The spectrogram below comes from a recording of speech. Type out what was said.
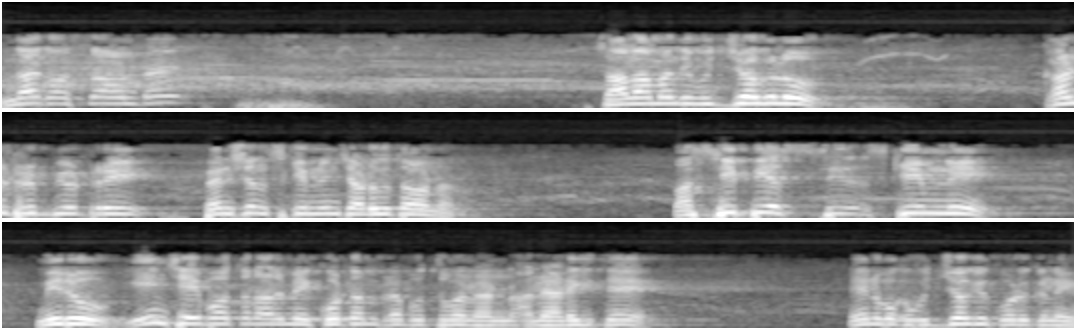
ఇందాక వస్తూ ఉంటాయి చాలామంది ఉద్యోగులు కాంట్రిబ్యూటరీ పెన్షన్ స్కీమ్ నుంచి అడుగుతూ ఉన్నారు. మా సిపిఎస్ స్కీమ్ని మీరు ఏం చేయబోతున్నారు మీ కూటమి ప్రభుత్వం అని అడిగితే నేను ఒక ఉద్యోగి కొడుకుని.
